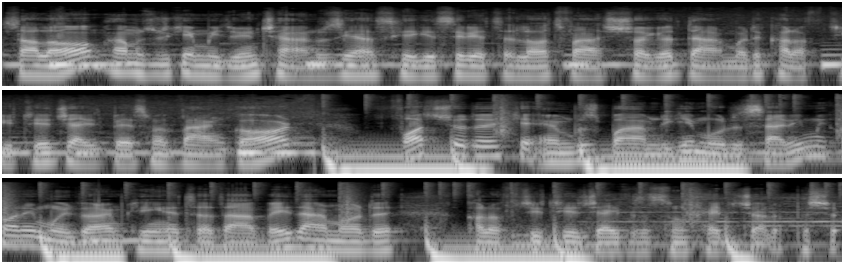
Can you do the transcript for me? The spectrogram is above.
سلام همونجوری که می‌دونین چند روزی هست که یه سری اطلاعات و شایعات در مورد Call of Duty جدید به اسم Vanguard فاش شده که امروز با هم دیگه مرور سریع می‌کنیم. امیدوارم که این اطلاعات اولی در مورد Call of Duty جدید خیلی جالب بشه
